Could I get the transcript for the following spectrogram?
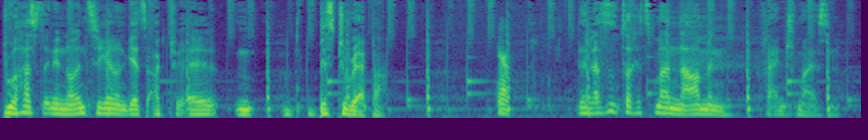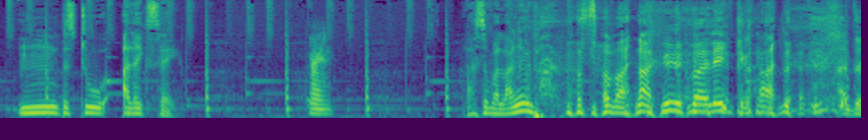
Du hast in den 90ern und jetzt aktuell bist du Rapper. Ja. Dann lass uns doch jetzt mal einen Namen reinschmeißen. Hm, bist du Alexei? Nein. Hast du aber lange, hast du aber lange überlegt gerade. Also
